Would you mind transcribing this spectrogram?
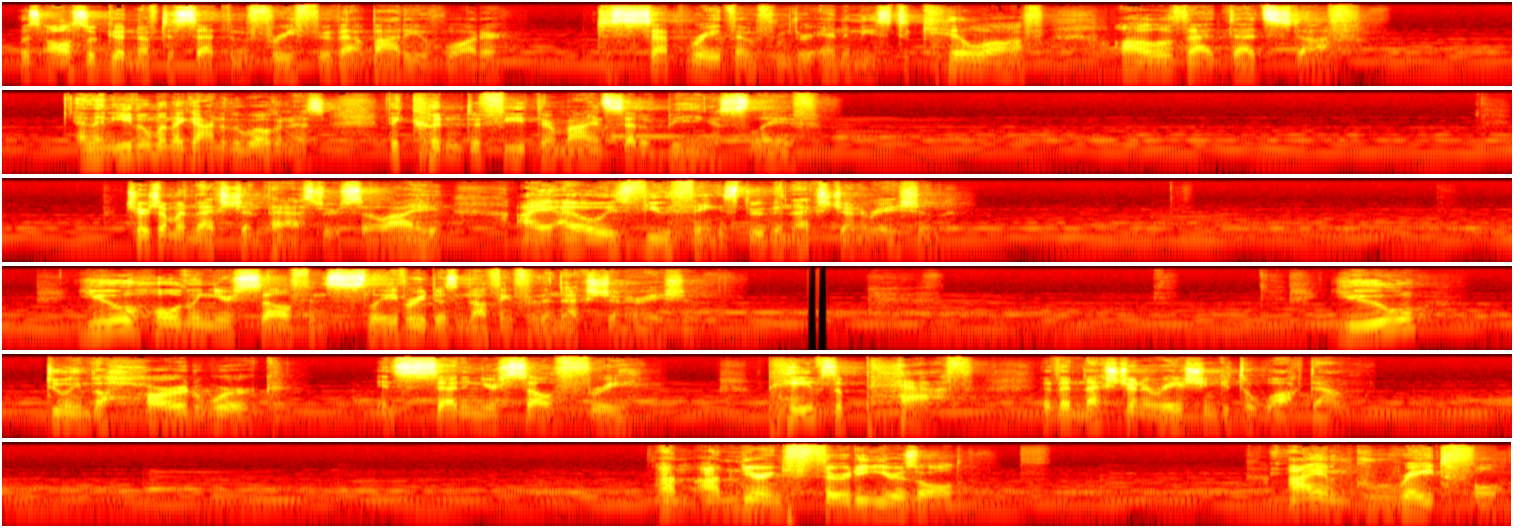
was also good enough to set them free through that body of water, to separate them from their enemies, to kill off all of that dead stuff. And then, even when they got into the wilderness, they couldn't defeat their mindset of being a slave. Church, I'm a next gen pastor, so I, I, I always view things through the next generation. You holding yourself in slavery does nothing for the next generation. You doing the hard work and setting yourself free paves a path that the next generation get to walk down. I'm, I'm nearing 30 years old. I am grateful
